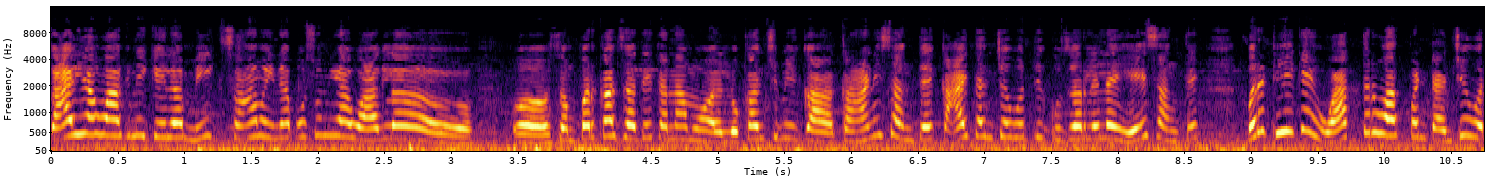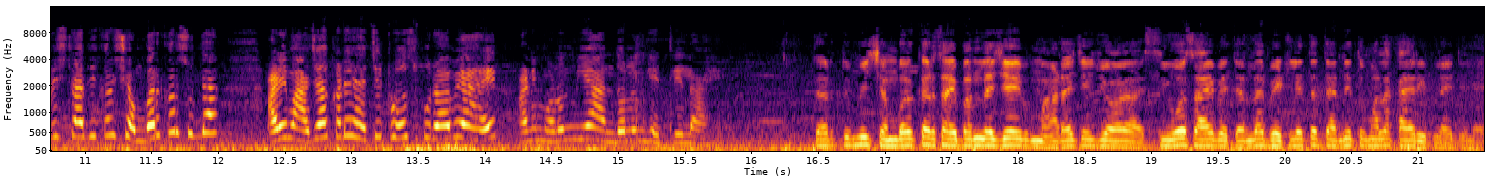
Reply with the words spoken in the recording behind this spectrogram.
काय या वाघने केलं? मी सहा महिन्यापासून या वाघला संपर्कात जाते. त्यांना लोकांची मी का- कहाणी सांगते. काय त्यांच्यावरती गुजरलेलं आहे हे सांगते. बरं ठीक आहे वाघ तर वाघ पण त्यांचे वरिष्ठ अधिकारी शंभरकर सुद्धा आणि माझ्याकडे ह्याचे ठोस पुरावे आहेत आणि म्हणून मी हे आंदोलन घेतलेलं आहे. तर तुम्ही शंभरकर साहेबांना जे म्हाडाचे सीओ साहेब आहे त्यांना भेटले तर त्यांनी तुम्हाला काय रिप्लाय दिलाय?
